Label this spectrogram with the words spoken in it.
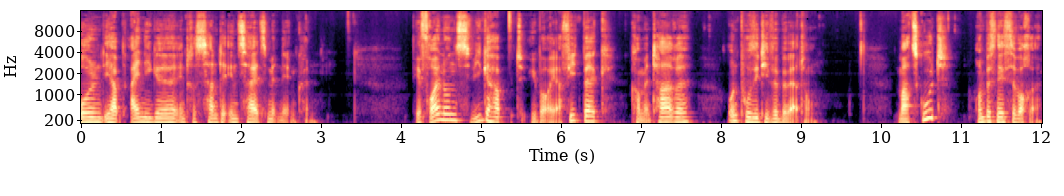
und ihr habt einige interessante Insights mitnehmen können. Wir freuen uns, wie gehabt, über euer Feedback, Kommentare und positive Bewertungen. Macht's gut und bis nächste Woche,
